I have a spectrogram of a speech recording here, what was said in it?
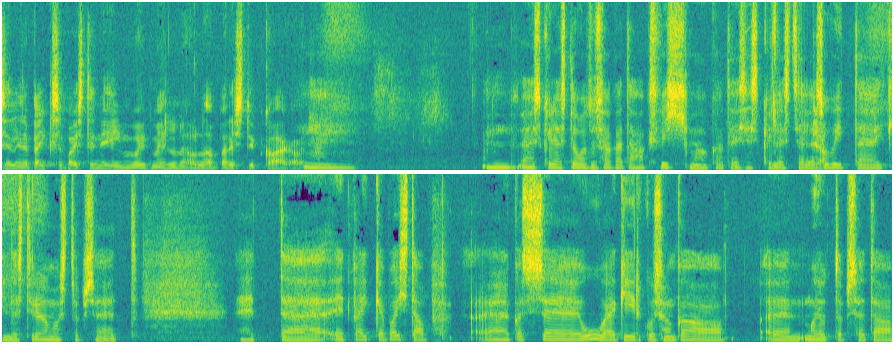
selline päiksepaistene ilm võib meil olla päris tükk aega veel mm ühest küljest loodus väga tahaks vihma, aga teisest küljest jälle ja. suvitajaid kindlasti rõõmustab see, et, et, et päike paistab. kas see UV-kiirgus on ka, mõjutab seda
